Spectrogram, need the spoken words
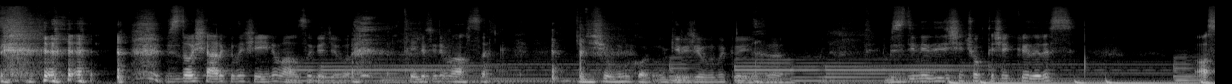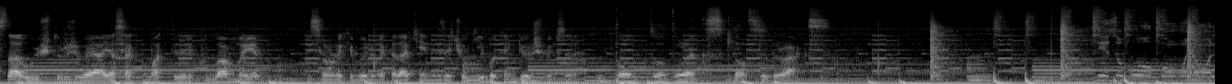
Biz de o şarkının şeyini mi alsak acaba? Telifini mi alsak? Girişe bunu koy. O girişe bunu koyayım? Bizi dinlediğiniz için çok teşekkür ederiz. Asla uyuşturucu veya yasaklı maddeleri kullanmayın. Bir sonraki bölüme kadar kendinize çok iyi bakın. Görüşmek üzere. Don't do drugs. Don't do drugs. There's a war going on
